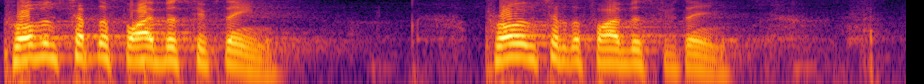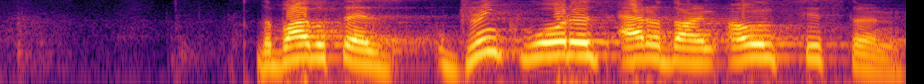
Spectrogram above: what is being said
Proverbs chapter 5, verse 15. Proverbs chapter 5, verse 15. The Bible says, Drink waters out of thine own cistern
